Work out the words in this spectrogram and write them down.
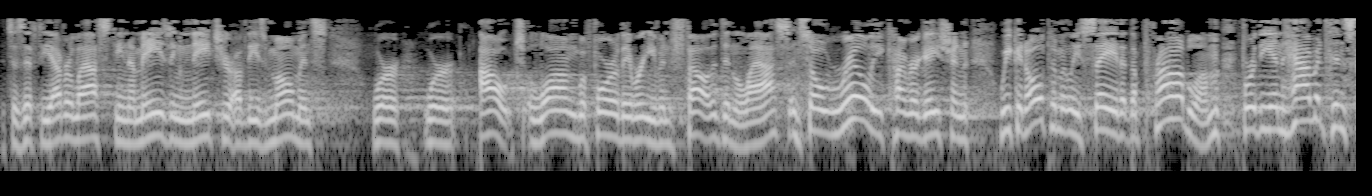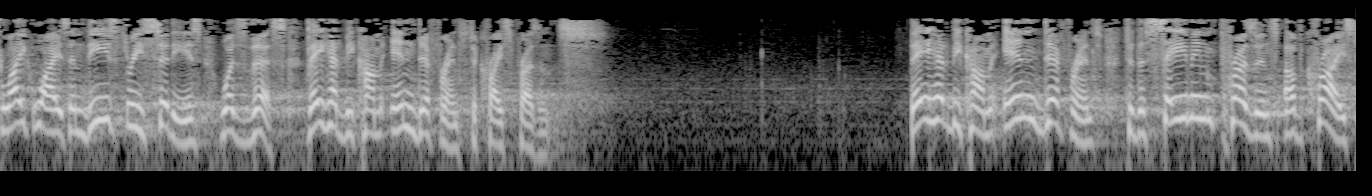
It's as if the everlasting, amazing nature of these moments were, were out long before they were even felt. It didn't last. And so really, congregation, we could ultimately say that the problem for the inhabitants likewise in these three cities was this. They had become indifferent to Christ's presence. They had become indifferent to the saving presence of Christ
